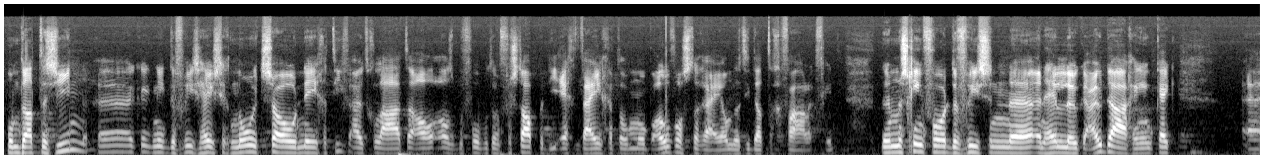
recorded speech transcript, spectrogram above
om dat te zien. kijk, Nick de Vries heeft zich nooit zo negatief uitgelaten als, als bijvoorbeeld een Verstappen die echt weigert om op ovals te rijden, omdat hij dat te gevaarlijk vindt. Dus misschien voor de Vries een, een hele leuke uitdaging. En kijk, uh,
